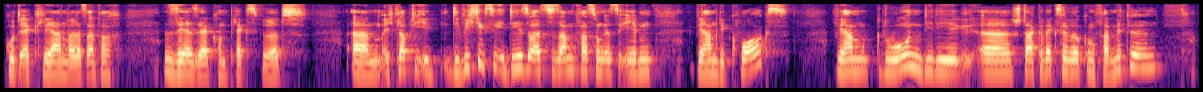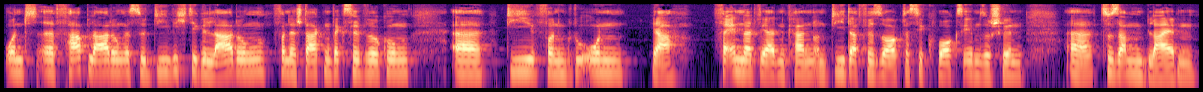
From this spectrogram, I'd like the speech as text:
gut erklären, weil das einfach sehr, sehr komplex wird. Ähm, ich glaube, die, die wichtigste Idee so als Zusammenfassung ist eben, wir haben die Quarks, wir haben Gluonen, die die äh, starke Wechselwirkung vermitteln und äh, Farbladung ist so die wichtige Ladung von der starken Wechselwirkung, äh, die von Gluonen ja, verändert werden kann und die dafür sorgt, dass die Quarks eben so schön äh, zusammenbleiben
